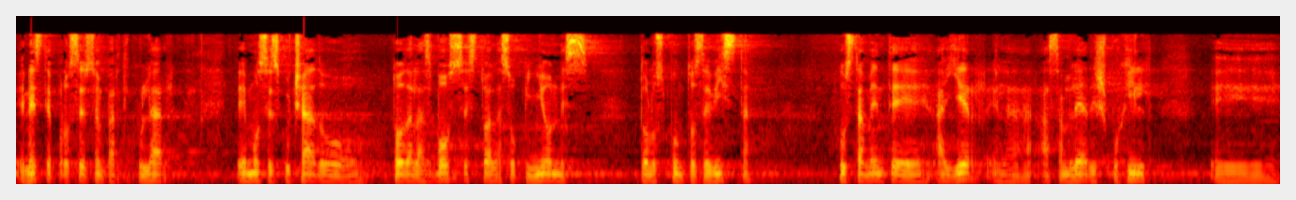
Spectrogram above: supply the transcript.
en este proceso en particular, hemos escuchado todas las voces, todas las opiniones, todos los puntos de vista. Justamente ayer en la asamblea de Xpujil, eh,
